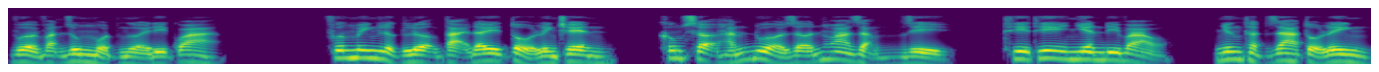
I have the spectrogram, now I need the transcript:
vừa vặn dung một người đi qua. Phương Minh lực lượng tại đây tổ linh trên, không sợ hắn đùa giỡn hoa dạng gì, thi thi nhiên đi vào, nhưng thật ra tổ linh,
